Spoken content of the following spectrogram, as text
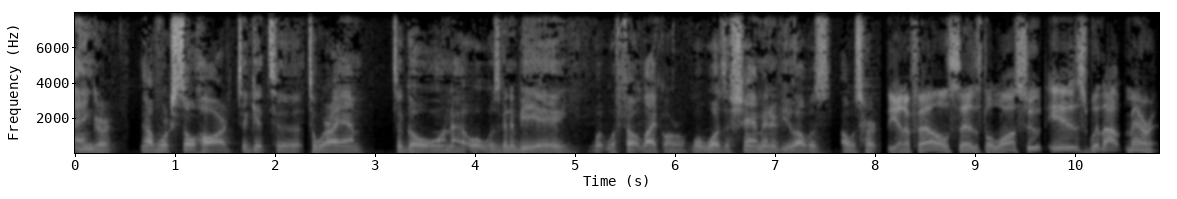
anger. Now, I've worked so hard to get to, to where I am. To go on a, what was going to be a what, what felt like or what was a sham interview, I was I was hurt. The NFL says the lawsuit is without merit.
